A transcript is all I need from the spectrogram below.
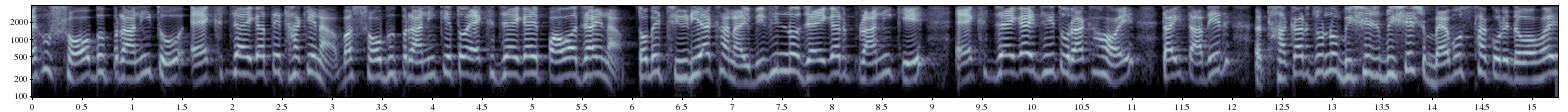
দেখো, সব প্রাণী তো এক জায়গাতে থাকে না বা সব প্রাণীকে তো এক জায়গায় পাওয়া যায় না। তবে চিড়িয়াখানায় বিভিন্ন জায়গার প্রাণীকে এক জায়গায় যেহেতু রাখা হয়, তাই তাদের থাকার জন্য বিশেষ বিশেষ ব্যবস্থা করে দেওয়া হয়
